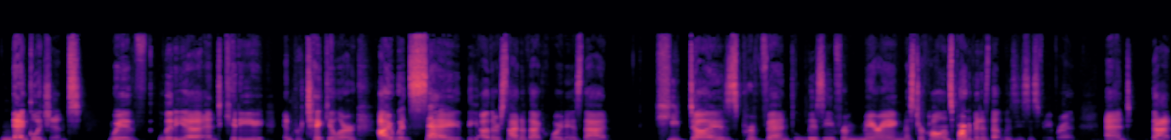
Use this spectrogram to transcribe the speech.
negligent with Lydia and Kitty in particular. I would say the other side of that coin is that he does prevent Lizzie from marrying Mr. Collins. Part of it is that Lizzie's his favorite. And that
